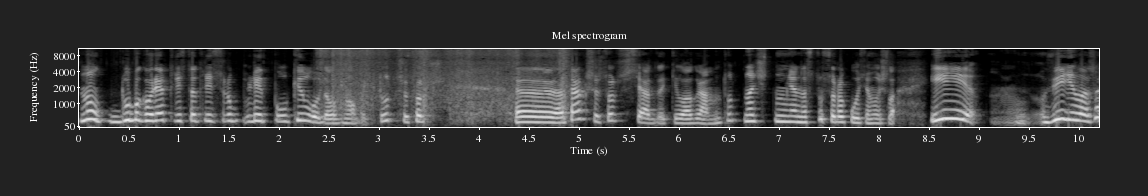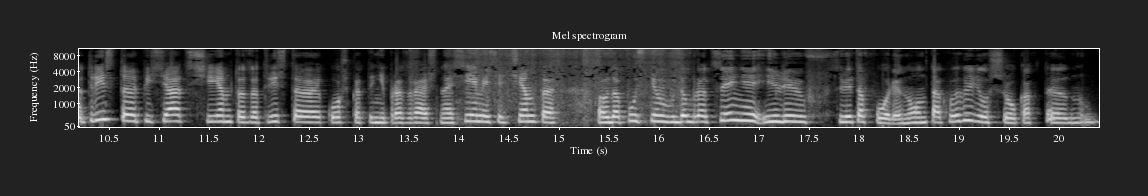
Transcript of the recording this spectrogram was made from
Ну, грубо говоря, 330 рублей полкило должно быть. Тут 600, Э, а так 660 за килограмм. Тут, значит, у меня на 148 вышло. И видела за 350 чем-то, за 300 кошка ты непрозрачная, 70 чем-то, э, допустим, в Доброцене или в Светофоре. Но он так выглядел, что как-то ну,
